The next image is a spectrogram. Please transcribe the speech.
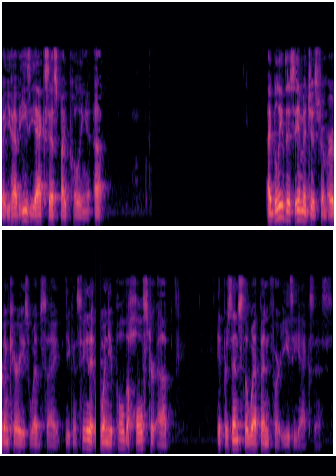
but you have easy access by pulling it up. I believe this image is from Urban Carry's website. You can see that when you pull the holster up, it presents the weapon for easy access.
